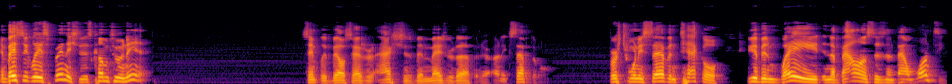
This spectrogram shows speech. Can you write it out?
And basically, it's finished. It's come to an end. Simply, Belshazzar's action has been measured up and they're unacceptable. Verse 27 Tekel, you have been weighed in the balances and found wanting.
